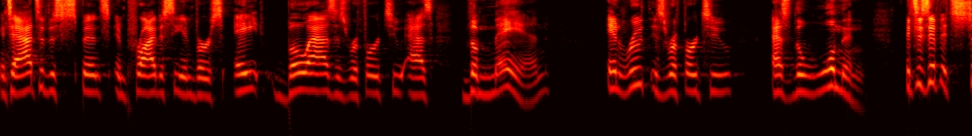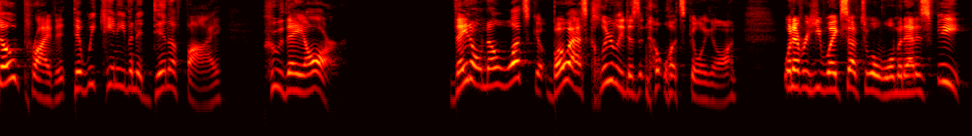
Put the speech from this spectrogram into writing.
And to add to the suspense and privacy in verse 8, Boaz is referred to as the man, and Ruth is referred to as the woman. It's as if it's so private that we can't even identify who they are. They don't know what's going Boaz clearly doesn't know what's going on whenever he wakes up to a woman at his feet.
